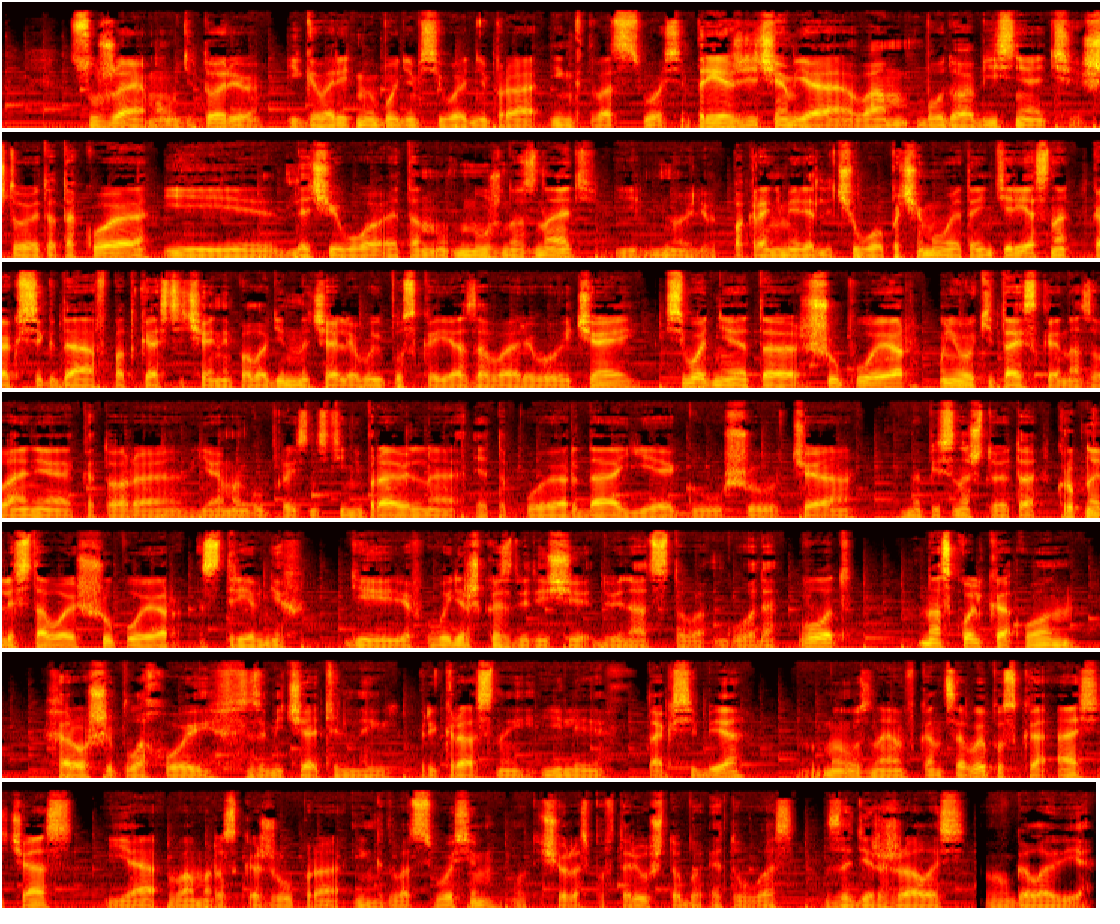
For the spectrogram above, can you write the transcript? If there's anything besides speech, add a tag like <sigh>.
сужаем аудиторию, и говорить мы будем сегодня про Inq28. Прежде чем я вам буду объяснять, что это такое и для чего это ну, нужно знать, и, ну или, по крайней мере, для чего, почему это интересно, как всегда в подкасте «Чайный паладин» в начале выпуска я завариваю чай. Сегодня это шу пуэр, у него китайское название, которое я могу произнести неправильно. Это пуэрда егушу ча написано, что это крупнолистовой шупуэр с древних деревьев. Выдержка с 2012 года. Вот насколько он хороший, плохой, замечательный, прекрасный или так себе, мы узнаем в конце выпуска, а сейчас я вам расскажу про Inc. 28. Вот еще раз повторю, чтобы это у вас задержалось в голове.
